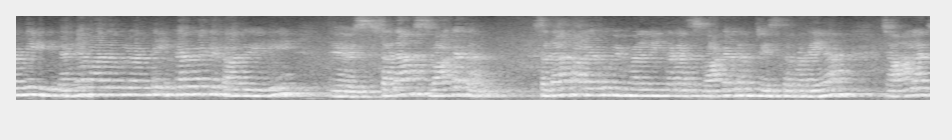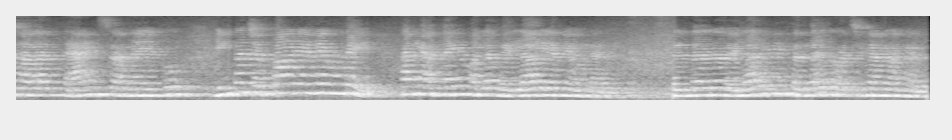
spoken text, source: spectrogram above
నుండి ధన్యవాదములు అంటే ఇక్కడ కాదు ఇది సదా స్వాగతం. సదాకాలకు మిమ్మల్ని ఇక్కడ స్వాగతం చేస్తామన్నయ్య చాలా చాలా థ్యాంక్స్ అన్నయ్యకు. ఇంకా చెప్పాలి అనే ఉంది కానీ అన్నయ్య మళ్ళీ వెళ్ళాలి అనే ఉన్నది తొందరగా వెళ్ళాలి నేను తొందరగా వచ్చినాను అన్నారు.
